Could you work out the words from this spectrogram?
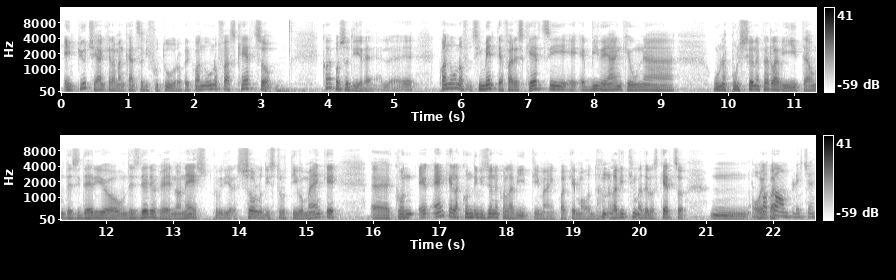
E in più c'è anche la mancanza di futuro, perché quando uno fa scherzo, come posso dire, quando uno si mette a fare scherzi e, e vive anche una, una, pulsione per la vita, un desiderio, un desiderio che non è dire, solo distruttivo, ma è anche, eh, con, è, è anche, la condivisione con la vittima in qualche modo. La vittima dello scherzo mm, è un po' qual- complice.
